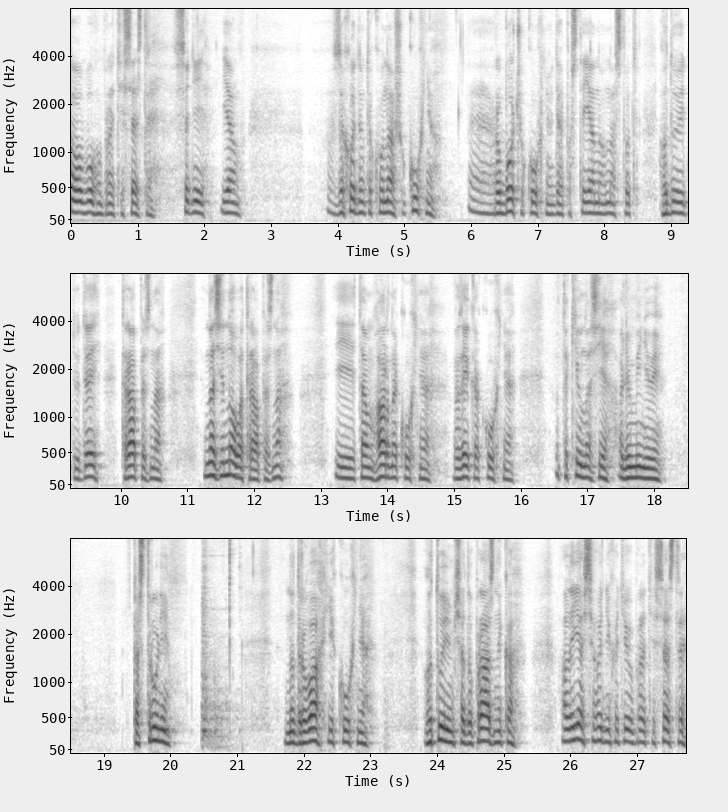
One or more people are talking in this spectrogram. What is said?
Слава Богу, браті і сестри. Сьогодні я заходимо в таку нашу кухню, е, робочу кухню, де постійно у нас тут годують людей, трапезна. У нас є нова трапезна, і там гарна кухня, велика кухня. Ось такі у нас є алюмінієві каструлі. На дровах є кухня. Готуємося до праздника. Але я сьогодні хотів, браті і сестри,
